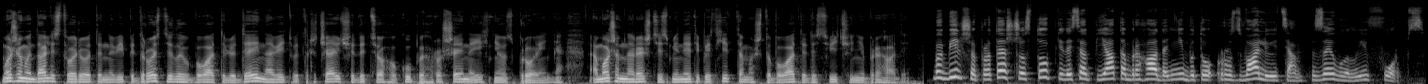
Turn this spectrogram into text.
Можемо далі створювати нові підрозділи, вбивати людей, навіть витрачаючи до цього купи грошей на їхнє озброєння. А можемо нарешті змінити підхід та масштабувати досвідчені бригади. Бо більше про те, що 155-та бригада нібито розвалюється, заявили і Форбс.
